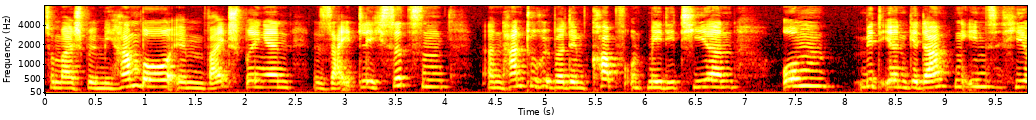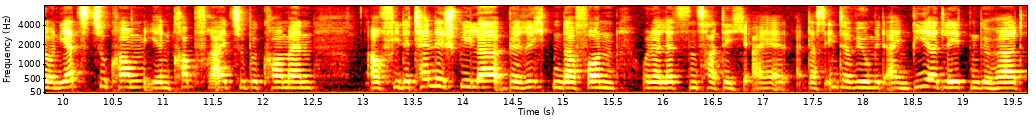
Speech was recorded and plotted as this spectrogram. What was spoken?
zum Beispiel Mihambo im Weitspringen seitlich sitzen, ein Handtuch über dem Kopf und meditieren, um mit ihren Gedanken ins Hier und Jetzt zu kommen, ihren Kopf frei zu bekommen. Auch viele Tennisspieler berichten davon. Oder letztens hatte ich das Interview mit einem Biathleten gehört.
